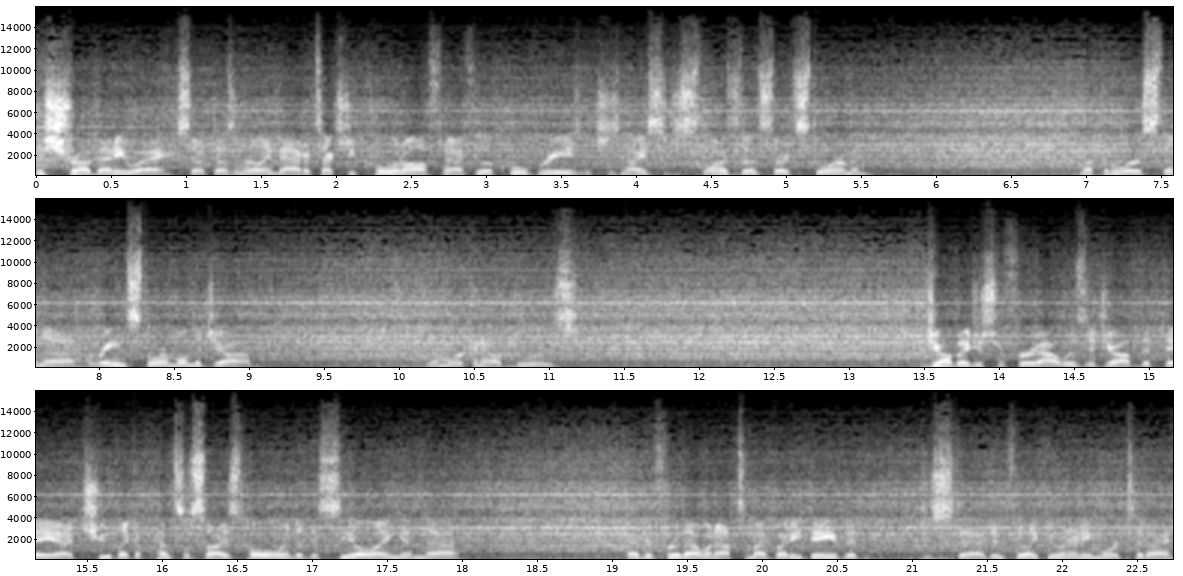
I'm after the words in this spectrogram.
this shrub anyway, so it doesn't really matter. It's actually cooling off now. I feel a cool breeze, which is nice. Just as long as it doesn't start storming. Nothing worse than a rainstorm on the job. And I'm working outdoors. The job I just referred out was a job that they uh, chewed like a pencil-sized hole into the ceiling and uh, I had to refer that one out to my buddy David. Just uh, didn't feel like doing any more today.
